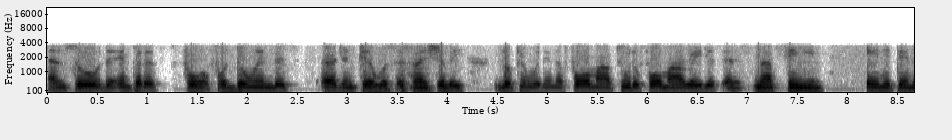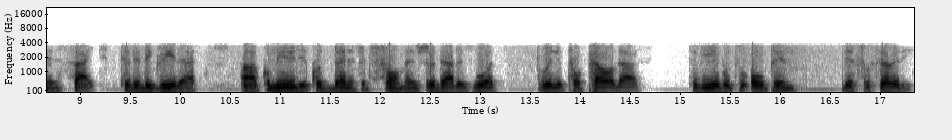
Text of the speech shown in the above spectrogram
And so the impetus for, for doing this urgent care was essentially looking within a four mile, two to four mile radius, and not seeing anything in sight to the degree that our community could benefit from. And so that is what really propelled us to be able to open this facility.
